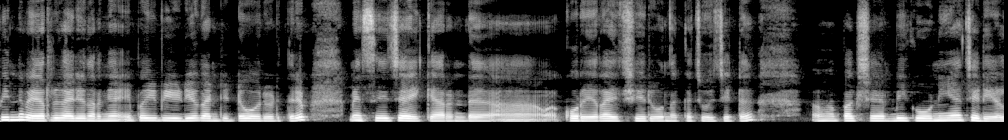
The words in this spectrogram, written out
പിന്നെ വേറൊരു കാര്യം എന്ന് പറഞ്ഞാൽ ഇപ്പോൾ ഈ വീഡിയോ കണ്ടിട്ട് ഓരോരുത്തരും മെസ്സേജ് അയക്കാറുണ്ട്. കൊറിയർ അയച്ചു തരുമോ എന്നൊക്കെ ചോദിച്ചിട്ട്. പക്ഷേ ബിഗോണിയ ചെടികൾ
